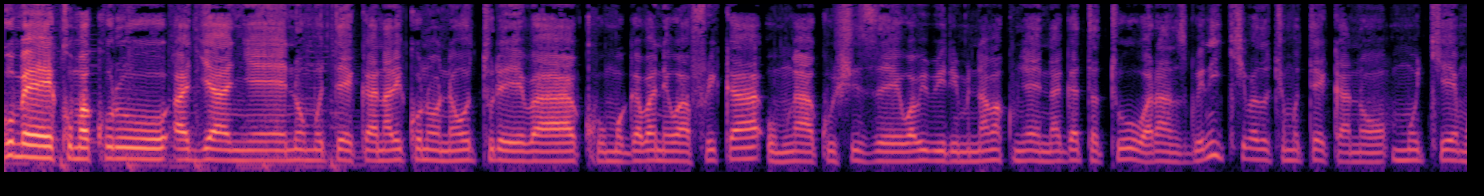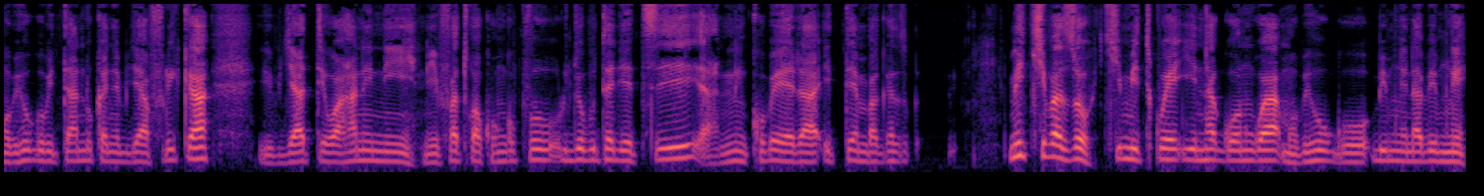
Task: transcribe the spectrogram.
Tugume ku makuru ajyanye n'umutekano ariko noneho tureba ku mugabane wa afurika umwaka ushize wa bibiri na makumyabiri na gatatu waranzwe n'ikibazo cy'umutekano muke mu bihugu bitandukanye bya afurika ibi byatewe ahanini n'ifatwa ku ngufu ry'ubutegetsi ahanini kubera n'ikibazo cy'imitwe y'intagondwa mu bihugu bimwe na bimwe.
